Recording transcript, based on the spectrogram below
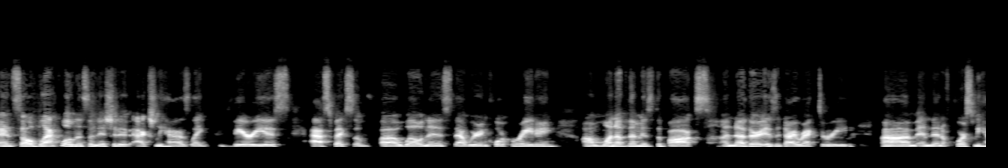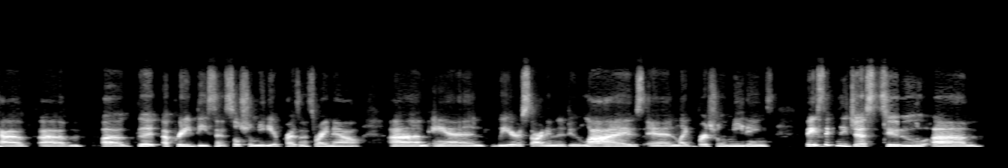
And so, Black Wellness Initiative actually has like various aspects of uh, wellness that we're incorporating. Um, one of them is the box, another is a directory. Um, and then, of course, we have um, a good, a pretty decent social media presence right now. Um, and we're starting to do lives and like virtual meetings, basically just to, um,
